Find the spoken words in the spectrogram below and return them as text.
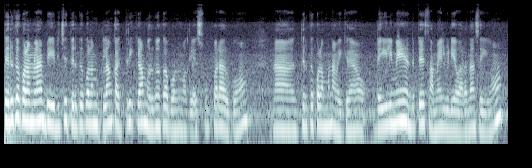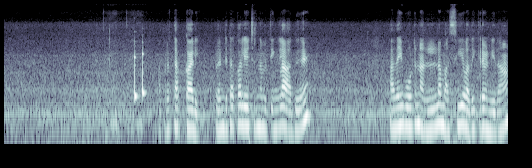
தெருக்க குழம்புலாம் இப்படி இடித்து தெருக்க குழம்புக்கெலாம் கத்திரிக்காய் முருங்கைக்காய் போடணும் மக்களே. சூப்பராக இருக்கும். நான் திருக்க குழம்பும் நான் வைக்கிறேன். டெய்லியுமே வந்துட்டு சமையல் வீடியோ வரதான் செய்யும். அப்புறம் தக்காளி. ரெண்டு தக்காளி வச்சுருந்தேன் பார்த்தீங்களா? அது. அதையும் போட்டு நல்லா மசிய வதக்கிற வேண்டியதான்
